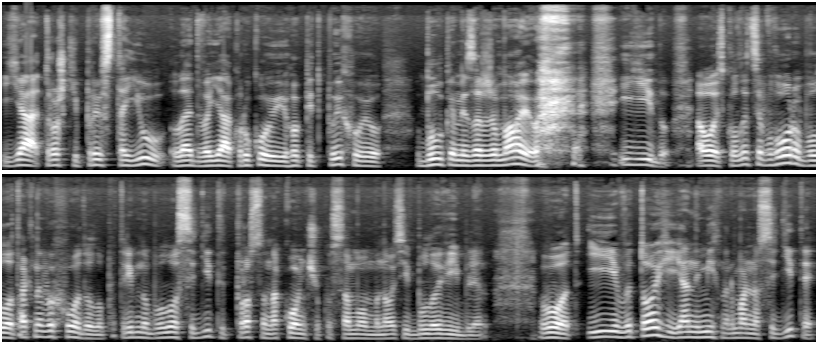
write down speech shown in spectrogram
я трошки привстаю, ледве як рукою його підпихую, булками зажимаю і їду. А ось коли це вгору було, так не виходило. Потрібно було сидіти просто на кончику самому, на оцій булаві, блін. От. І в ітогі я не міг нормально сидіти,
